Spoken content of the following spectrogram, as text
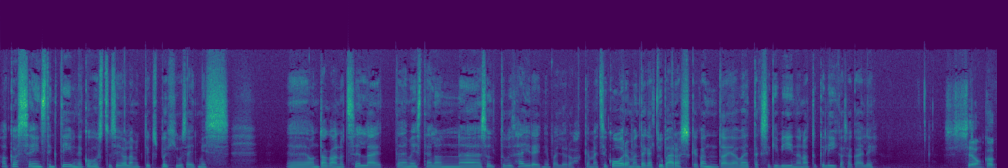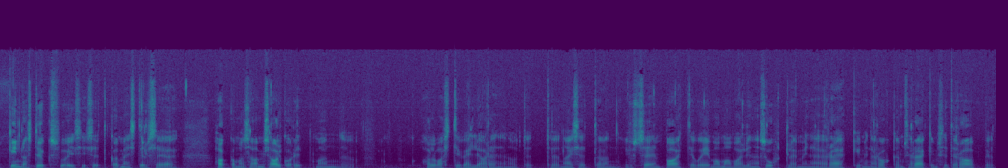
aga kas see instinktiivne kohustus ei ole mitte üks põhjuseid, mis äh, on taganud selle, et meestel on äh, sõltuvushäireid nii palju rohkem, et see koorem on tegelikult jube raske kanda ja võetaksegi viina natuke liiga sageli? See on ka kindlasti üks või siis, et ka meestel see hakkamasaamise algoritm on halvasti välja arenenud, et naised on just see empaatiavõim, omavaheline suhtlemine, rääkimine, rohkem see rääkimise teraapiat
